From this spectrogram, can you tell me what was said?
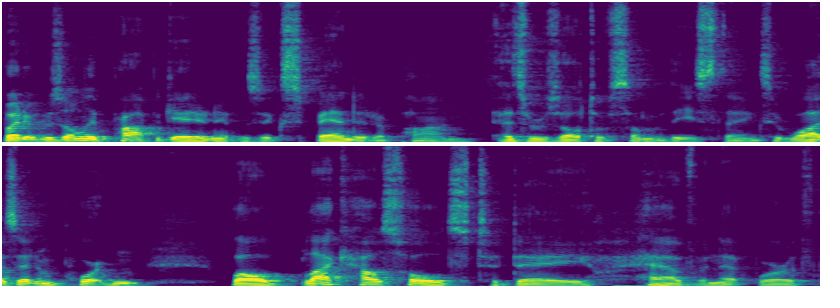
but it was only propagated and it was expanded upon as a result of some of these things. And why is that important? Well, black households today have a net worth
